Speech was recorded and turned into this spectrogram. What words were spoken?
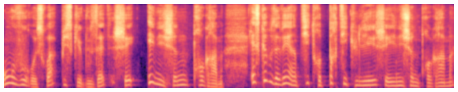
on vous reçoit puisque vous êtes chez Inition Programme. Est-ce que vous avez un titre particulier chez Inition Programme?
